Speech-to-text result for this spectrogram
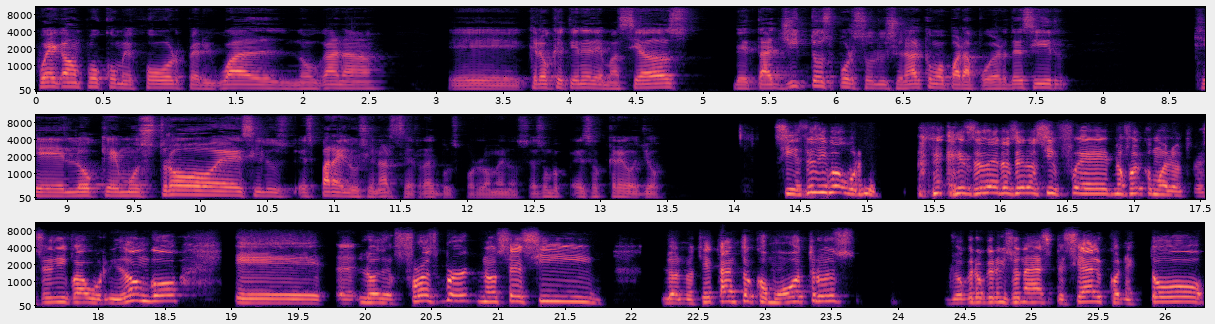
juega un poco mejor, pero igual no gana. Eh, creo que tiene demasiados detallitos por solucionar como para poder decir que lo que mostró es, es para ilusionarse Red Bulls, por lo menos. Eso, eso creo yo. Sí, este fue aburrido. Ese 0-0 sí fue, no fue como el otro. Ese sí fue aburridongo. Eh, eh, lo de Frostberg, no sé si lo noté tanto como otros. Yo creo que no hizo nada especial. Conectó,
